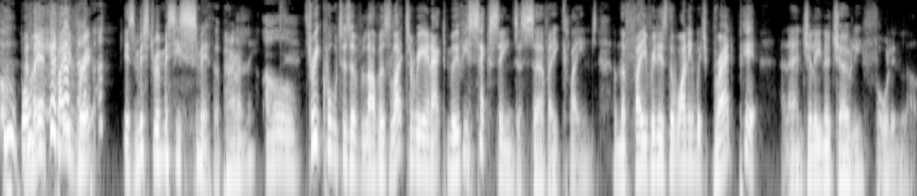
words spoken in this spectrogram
Oh boy. And their favourite is Mr. and Mrs. Smith, apparently. oh. Three quarters of lovers like to reenact movie sex scenes, a survey claims, and the favourite is the one in which Brad Pitt and Angelina Jolie fall in love.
